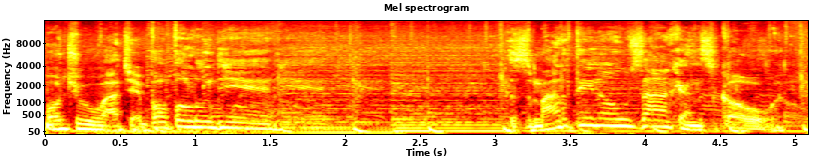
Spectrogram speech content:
Počúvate Popoludnie s Martinou Záchenskou.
